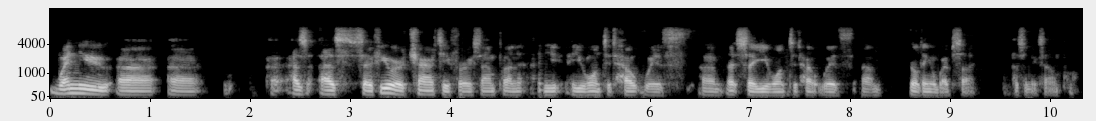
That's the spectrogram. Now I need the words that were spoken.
when you, uh, uh, as, as so if you were a charity, for example, and, and you, you wanted help with, um, let's say you wanted help with um, building a website, as an example,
